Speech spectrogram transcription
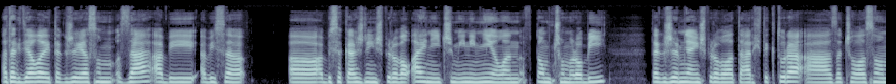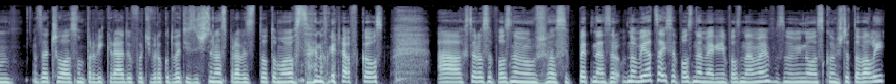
a tak ďalej. Takže ja som za, aby, aby, sa, uh, aby sa každý inšpiroval aj niečím iným, nie len v tom, čom robí. Takže mňa inšpirovala tá architektúra a začala som Začala som prvýkrát ju fotiť v roku 2014 práve s touto mojou scenografkou, a ktorou sa poznáme už asi 15 rokov. No viac aj sa poznáme, ak nepoznáme, sme minule skonštatovali.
